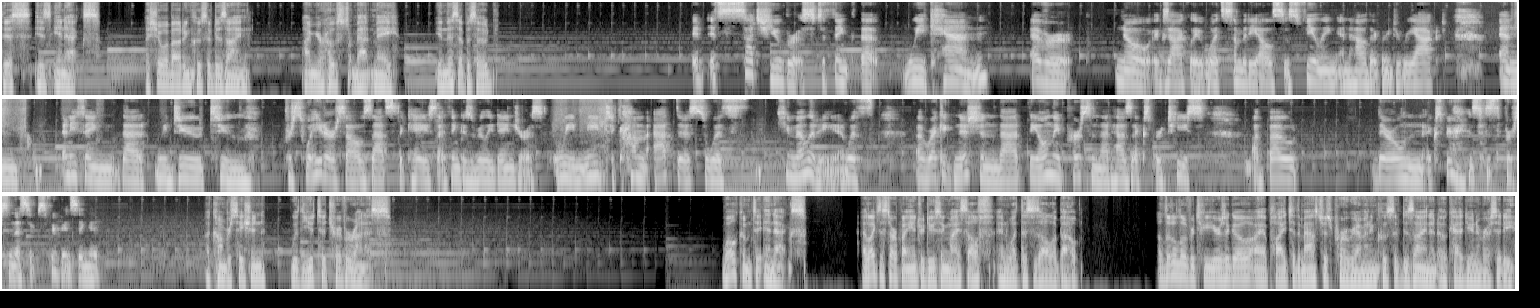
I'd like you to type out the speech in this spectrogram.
This is InX, a show about inclusive design. I'm your host, Matt May. In this episode, it, it's such hubris to think that we can ever know exactly what somebody else is feeling and how they're going to react. And anything that we do to persuade ourselves that's the case, I think is really dangerous. We need to come at this with humility, with a recognition that the only person that has expertise about their own experience is the person that's experiencing it. A conversation with Jutta Treviranus. Welcome to InX. I'd like to start by introducing myself and what this is all about. A little over two years ago, I applied to the master's program in inclusive design at OCAD University.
